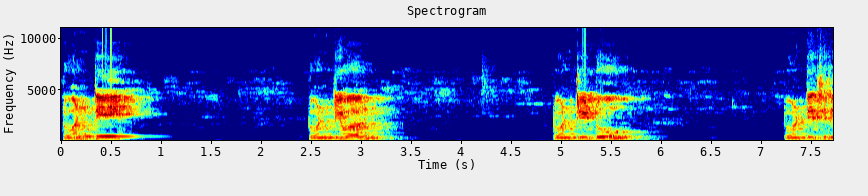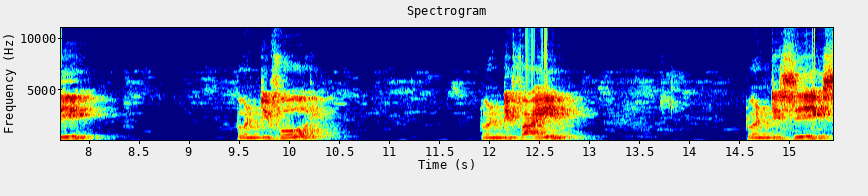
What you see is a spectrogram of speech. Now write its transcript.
twenty twenty one, twenty two, twenty three, twenty four, twenty five, twenty six,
